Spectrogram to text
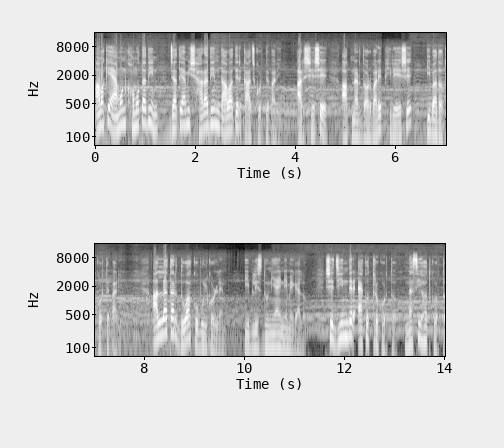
আমাকে এমন ক্ষমতা দিন যাতে আমি সারাদিন দাওয়াতের কাজ করতে পারি, আর শেষে আপনার দরবারে ফিরে এসে ইবাদত করতে পারি। আল্লাহ তার দোয়া কবুল করলেন। ইবলিস দুনিয়ায় নেমে গেল। সে জিনদের একত্র করত, নাসিহত করত,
